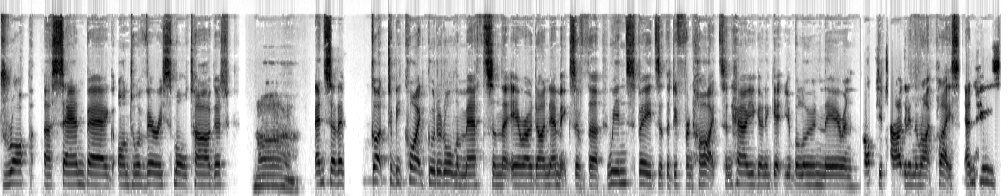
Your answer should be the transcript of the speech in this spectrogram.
drop a sandbag onto a very small target. Ah, And so they've got to be quite good at all the maths and the aerodynamics of the wind speeds at the different heights and how you're going to get your balloon there and drop your target in the right place. And he's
